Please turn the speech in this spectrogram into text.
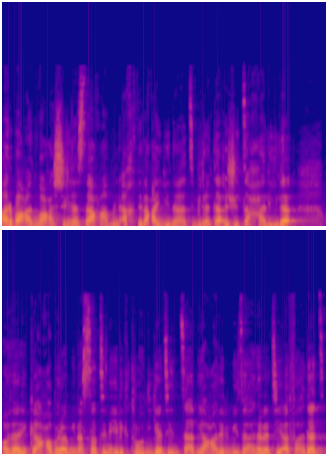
24 ساعة من أخذ العينات بنتائج التحاليل. وذلك عبر منصة إلكترونية تابعة للوزارة التي أفادت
